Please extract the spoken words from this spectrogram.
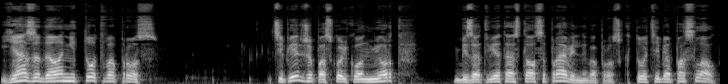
я задала не тот вопрос. Теперь же, поскольку он мертв, без ответа остался правильный вопрос. Кто тебя послал?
